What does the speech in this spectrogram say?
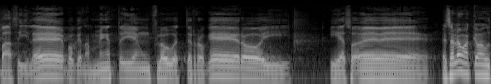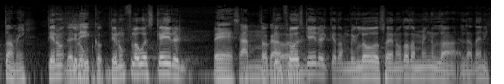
Vacilé, porque también estoy en un flow este rockero y, y eso es... Eso es lo más que me gustó a mí. Tiene, un- del tiene, disco. un, tiene un flow skater, Exacto, tiene un cabrón. flow skater que también lo se nota también en la, en la tenis.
